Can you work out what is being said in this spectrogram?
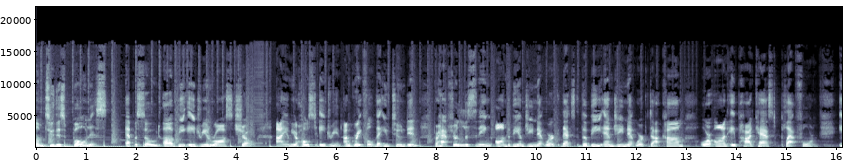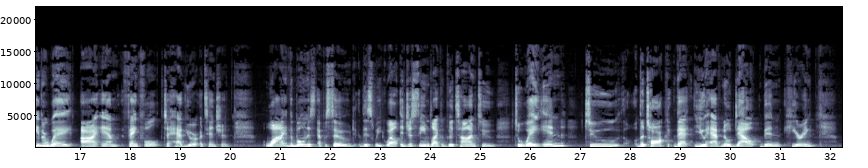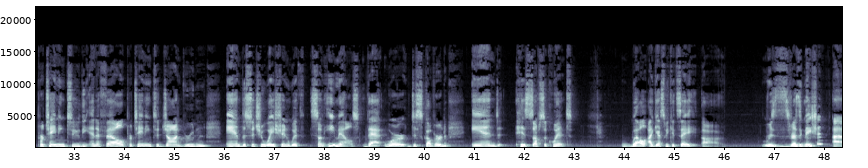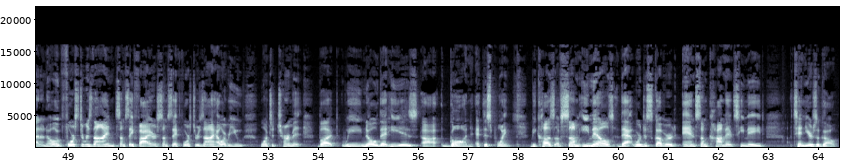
Welcome to this bonus episode of The Adrienne Ross Show. I am your host, Adrienne. I'm grateful that you've tuned in. Perhaps you're listening on the BMG Network. That's thebmgnetwork.com or on a podcast platform. Either way, I am thankful to have your attention. Why the bonus episode this week? Well, it just seemed like a good time to to weigh in to the talk that you have no doubt been hearing pertaining to the NFL, pertaining to Jon Gruden, and the situation with some emails that were discovered and his subsequent, well, I guess we could say, uh, res- resignation. I don't know, forced to resign. Some say fire, some say forced to resign, however you want to term it. But we know that he is uh, gone at this point because of some emails that were discovered and some comments he made 10 years ago.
